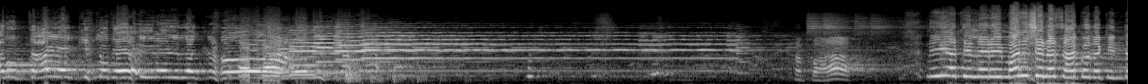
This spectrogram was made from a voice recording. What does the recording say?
ಅದು ತಾಯಿ ಅಕ್ಕಿ ಜೊತೆ ಇರೋದಿಲ್ಲ ಕಣೋ. ಅಪ್ಪ ನೀಯತ್ತಿಲ್ಲರಿ ಮನುಷ್ಯನ ಸಾಕೋದಕ್ಕಿಂತ.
